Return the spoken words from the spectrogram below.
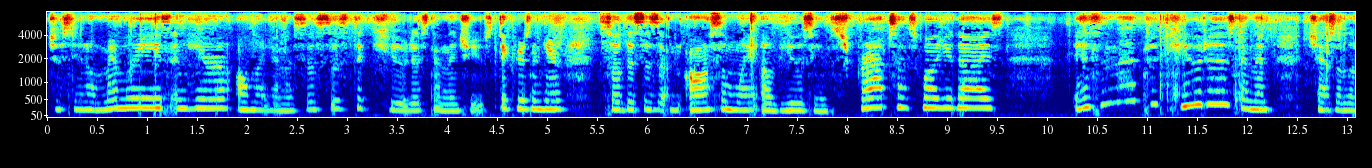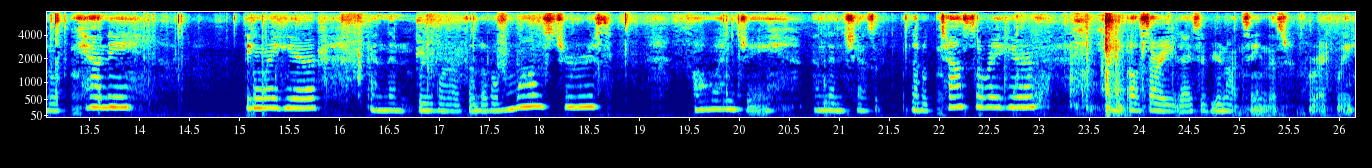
Just, you know, memories in here. Oh my goodness, this is the cutest. And then she used stickers in here. So this is an awesome way of using scraps as well, you guys. Isn't that the cutest? And then she has a little candy thing right here. And then Beware of the Little Monsters. OMG. And then she has a little tassel right here. And, oh, sorry, you guys, if you're not seeing this correctly.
